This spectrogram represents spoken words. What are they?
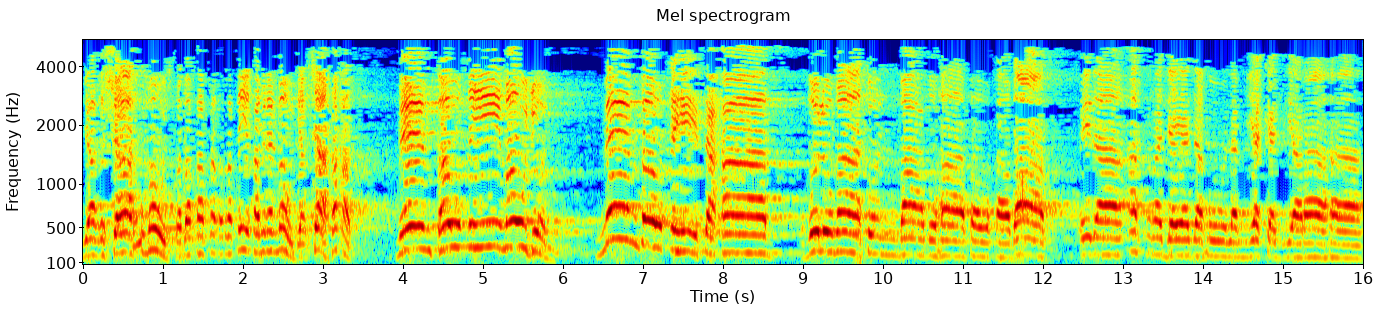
يغشاه موج طبقة رقيقة من الموج يغشاه فقط. من فوقه موج من فوقه سحاب. ظلمات بعضها فوق بعض. إذا أخرج يده لم يكد يراها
